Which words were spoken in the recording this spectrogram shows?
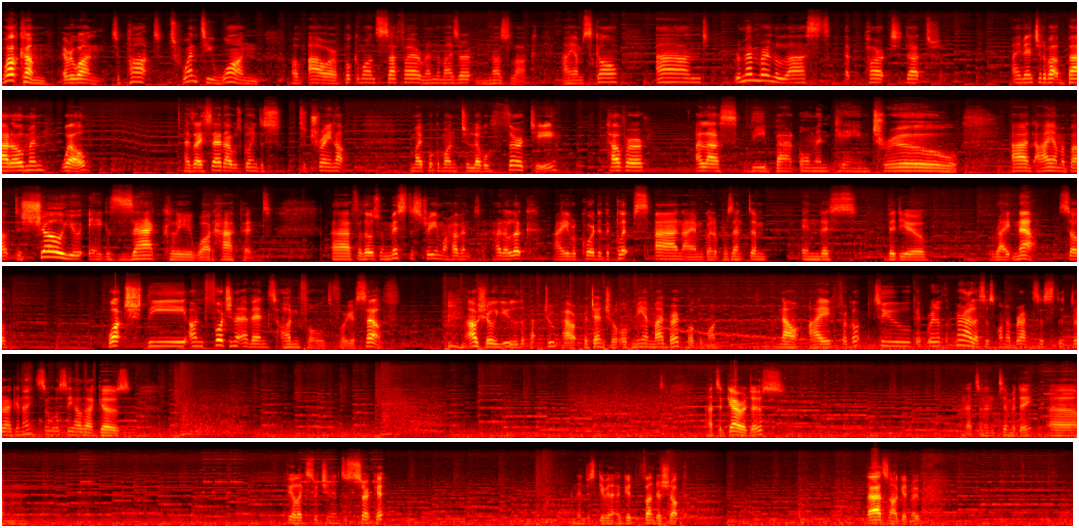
Welcome, everyone, to part 21 of our Pokemon Sapphire Randomizer Nuzlocke. I am Skull, and remember in the last uh, part that I mentioned about Bad Omen? Well, as I said, I was going to, to train up my Pokemon to level 30. However, alas, the Bad Omen came true. And I am about to show you exactly what happened. Uh, for those who missed the stream or haven't had a look, I recorded the clips and I am going to present them in this video right now. So, watch the unfortunate events unfold for yourself. I'll show you the true power potential of me and my bird Pokemon. Now, I forgot to get rid of the paralysis on Abraxas, the Dragonite, so we'll see how that goes. That's a Gyarados. And that's an Intimidate. Um, feel like switching into Circuit. And then just giving it a good Thunder Shock. That's not a good move.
